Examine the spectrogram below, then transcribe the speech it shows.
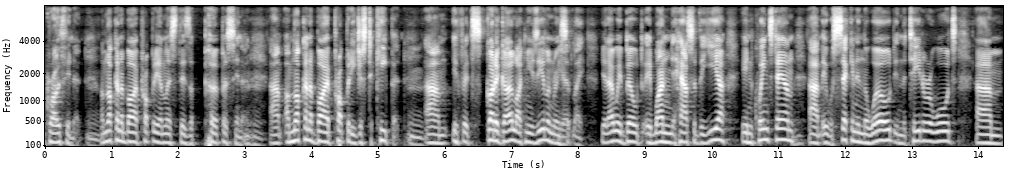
growth in it. Mm. I'm not going to buy a property unless there's a purpose in it. Mm-hmm. Um, I'm not going to buy a property just to keep it. Mm. Um, if it's got to go, like New Zealand recently, you know, we built uh, one house of the year in Queenstown. Mm. Um, it was second in the world in the Teeter Awards. Um,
